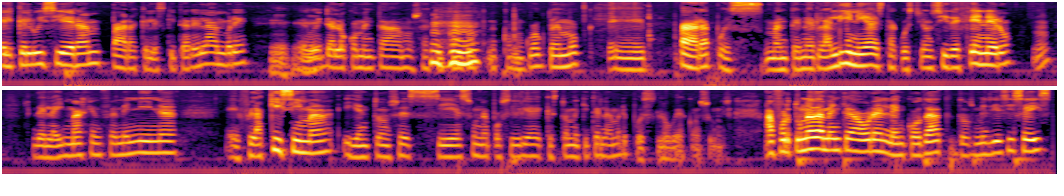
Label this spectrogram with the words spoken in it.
el que lo hicieran para que les quitara el hambre. Eh, ahorita lo comentábamos aquí con, Cuau- con Cuauhtémoc, eh, para pues mantener la línea, esta cuestión sí de género, ¿no? de la imagen femenina, eh, flaquísima, y entonces si es una posibilidad de que esto me quite el hambre, pues lo voy a consumir. Afortunadamente ahora en la ENCODAT 2016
